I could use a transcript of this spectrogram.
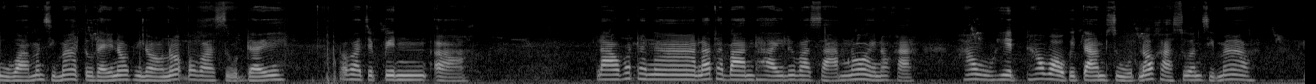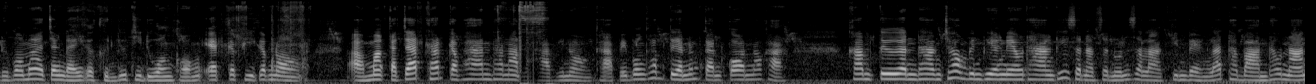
รูว่ามันสิมาตัวใดเนาะพี่น้องเนาะเพราะว่าสูตรใดเพราะว่าจะเป็นอ่า ลาวพัฒนารัฐบาลไทยหรือว่าสามน้อยเนาะค่ะเฮาเฮ็ดเฮาเว้าไปตามสูตรเนาะค่ะ ส่วนสิมาหรือบ่มาจังใดก็ขึ้นอยู่ที่ดวงของแอดกับพี่กับน้องอ่ามักกระจัดคัดกระพานเท่านั้นค่ะพี่น้องค่ะ ไปเบิ่งคำเตือนน้ำกันก่อนเนาะค่ะคำเตือนทางช่องเป็นเพียงแนวทางที่สนับสนุนสลากกินแบ่งรัฐบาลเท่านั้น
